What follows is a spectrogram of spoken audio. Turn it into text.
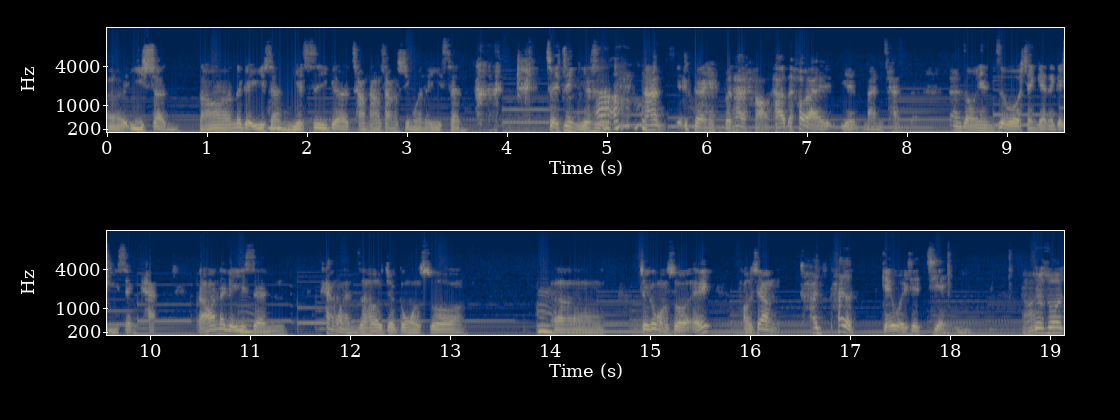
呃，医生，然后那个医生也是一个常常上新闻的医生，嗯、最近就是他对不太好，他的后来也蛮惨的。但总而言之，我先给那个医生看，然后那个医生看完之后就跟我说，嗯、呃，就跟我说，哎，好像他他有给我一些建议，然后就说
